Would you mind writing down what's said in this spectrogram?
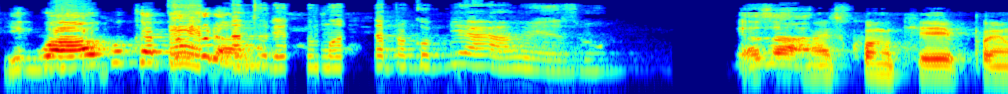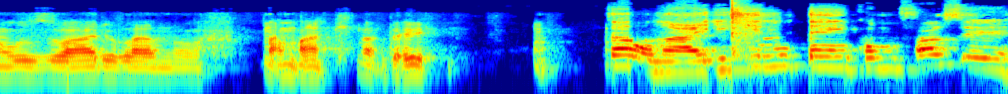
Igual qualquer programa. É, a natureza humana dá para copiar mesmo. Exato. Mas como que põe o usuário lá no, na máquina daí? Então, aí que não tem como fazer.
